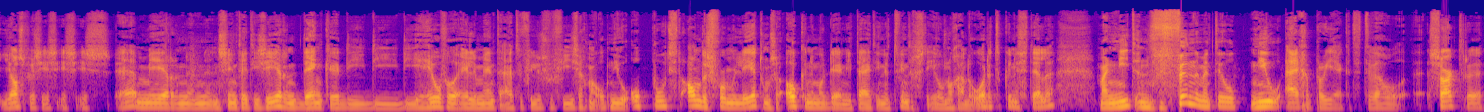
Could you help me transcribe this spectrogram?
Jaspers is, is, is hè, meer een, een, een synthetiserend denken die, die, die heel veel elementen uit de filosofie zeg maar, opnieuw oppoetst, anders formuleert om ze ook in de moderniteit in de 20e eeuw nog aan de orde te kunnen stellen. Maar niet een fundamenteel nieuw eigen project. Terwijl eh, Sartre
